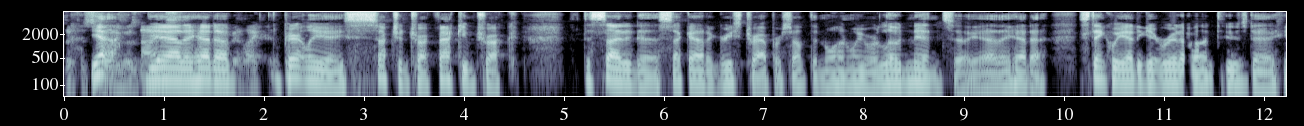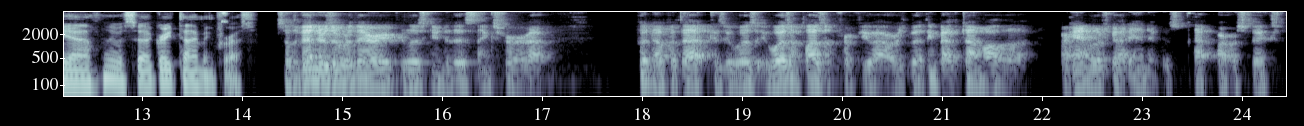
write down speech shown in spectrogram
the facility yeah. was nice. Yeah, they had a apparently a suction truck, vacuum truck decided to suck out a grease trap or something when we were loading in. So yeah, they had a stink we had to get rid of on Tuesday. Yeah, it was uh, great timing for us. So the vendors that were there, if you're listening to this, thanks for uh, putting up with that because it was it wasn't pleasant for a few hours. But I think by the time all the our handlers got in, it was that part was fixed.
